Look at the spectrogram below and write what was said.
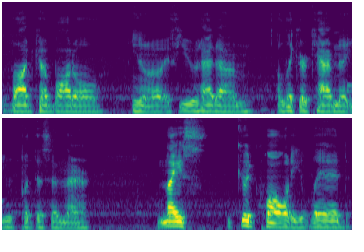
vodka bottle. You know, if you had um, a liquor cabinet, you would put this in there nice, good quality lid.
